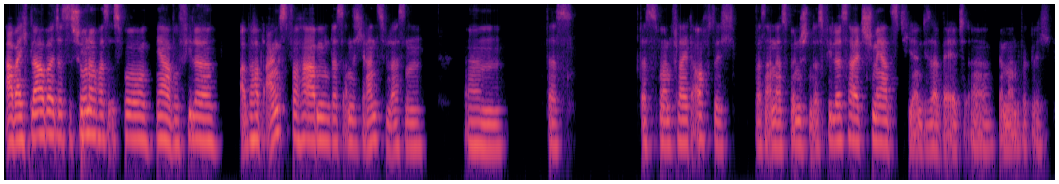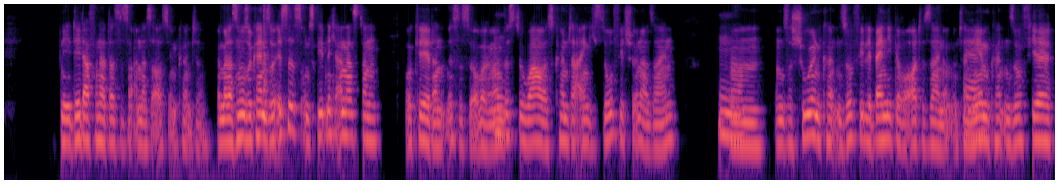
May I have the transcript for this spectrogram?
Aber ich glaube, dass es schon auch was ist, wo, ja, wo viele überhaupt Angst vor haben, das an sich ranzulassen. Ähm, dass, dass man vielleicht auch sich was anders wünschen, dass vieles halt schmerzt hier in dieser Welt, äh, wenn man wirklich eine Idee davon hat, dass es so anders aussehen könnte. Wenn man das nur so kennt, so ist es und es geht nicht anders, dann okay, dann ist es so. Aber wenn man mhm. wüsste, wow, es könnte eigentlich so viel schöner sein, mhm. ähm, unsere Schulen könnten so viel lebendigere Orte sein und Unternehmen ja. könnten so viel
